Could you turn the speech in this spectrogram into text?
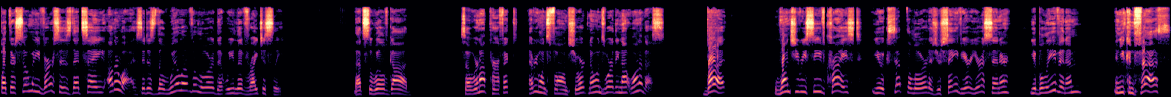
But there's so many verses that say otherwise. It is the will of the Lord that we live righteously. That's the will of God. So we're not perfect. Everyone's fallen short. No one's worthy, not one of us. But once you receive Christ, you accept the Lord as your Savior, you're a sinner, you believe in Him, and you confess,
